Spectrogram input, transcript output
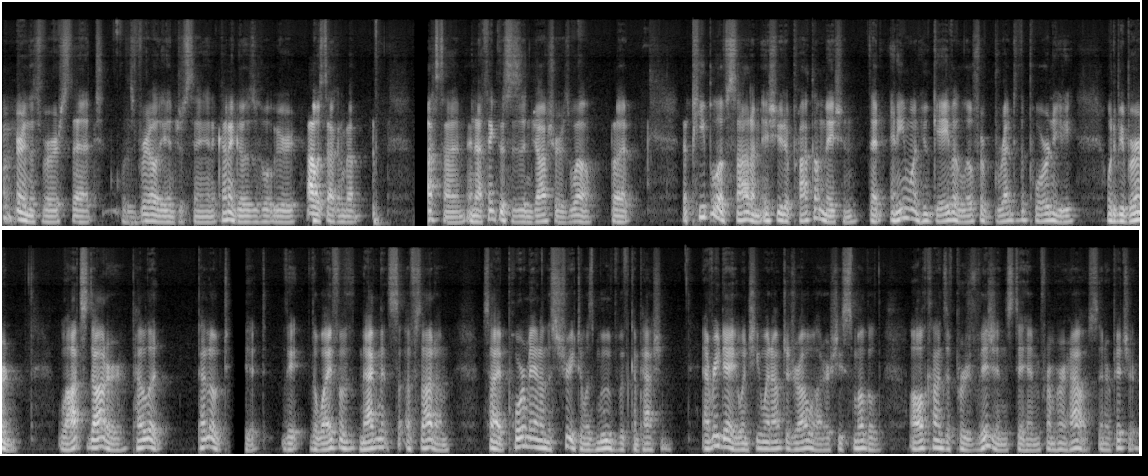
I'm hearing this verse that was really interesting, and it kind of goes with what we were I was talking about last time, and I think this is in Jasher as well. But the people of Sodom issued a proclamation that anyone who gave a loaf of bread to the poor needy would be burned. Lot's daughter, Pelot, Pelotit, the, the wife of Magnate of Sodom, saw a poor man on the street and was moved with compassion. Every day when she went out to draw water, she smuggled all kinds of provisions to him from her house in her pitcher.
